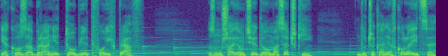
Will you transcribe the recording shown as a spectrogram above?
jako zabranie Tobie Twoich praw. Zmuszają Cię do maseczki, do czekania w kolejce,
